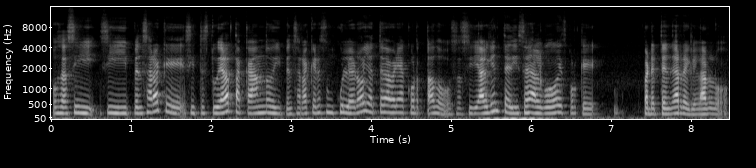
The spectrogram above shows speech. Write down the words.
O sea, si, si pensara que, si te estuviera atacando y pensara que eres un culero, ya te habría cortado. O sea, si alguien te dice algo es porque pretende arreglarlo.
